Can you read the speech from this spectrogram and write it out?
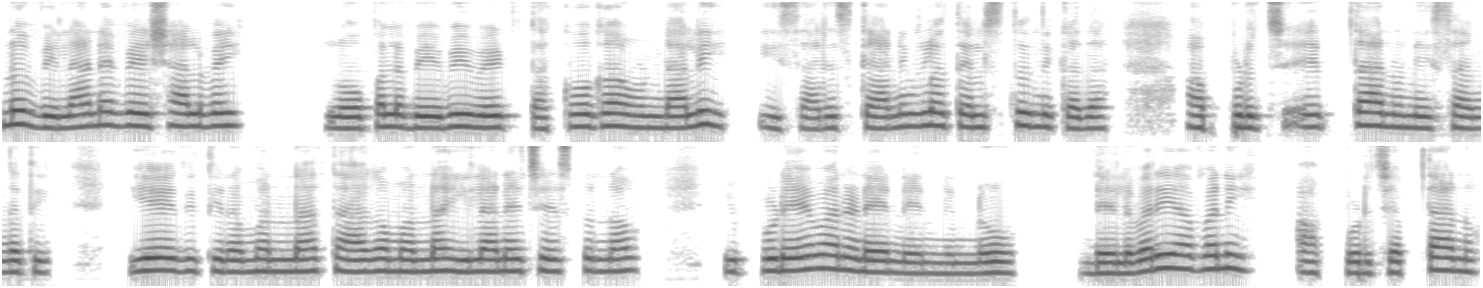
నువ్విలానే వేషాలు వై లోపల బేబీ వెయిట్ తక్కువగా ఉండాలి. ఈసారి స్కానింగ్‌లో తెలుస్తుంది కదా! అప్పుడు చెప్తాను నీ సంగతి. ఏది తినమన్నా, తాగమన్నా ఇలానే చేస్తున్నావు ఇప్పుడేమననే నేను నిన్ను. డెలివరీ అవ్వని అప్పుడు చెప్తాను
